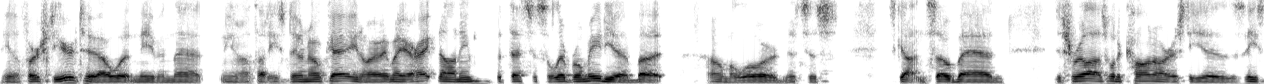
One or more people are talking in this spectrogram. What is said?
you know, first year or two, I wasn't even that, you know, I thought he's doing okay. You know, everybody are hating on him, but that's just the liberal media. But, oh my Lord, it's just, it's gotten so bad just realize what a con artist he is. He's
